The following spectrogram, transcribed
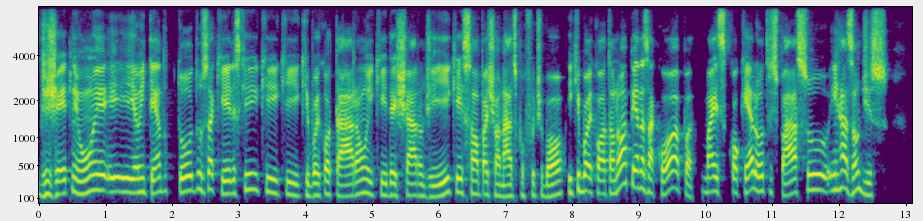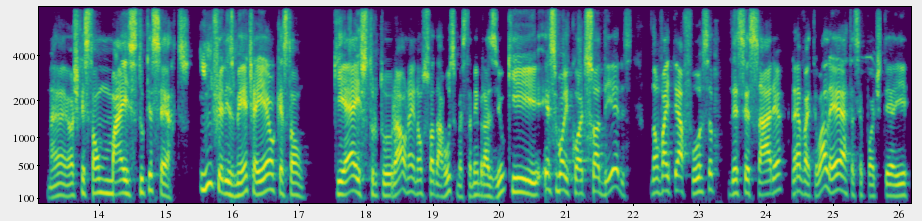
De jeito nenhum, e, e eu entendo todos aqueles que, que, que, que, boicotaram e que deixaram de ir, que são apaixonados por futebol e que boicotam não apenas a Copa, mas qualquer outro espaço em razão disso. Né? Eu acho que estão mais do que certos. Infelizmente, aí é uma questão que é estrutural, né, não só da Rússia, mas também Brasil, que esse boicote só deles não vai ter a força necessária, né? Vai ter o alerta, você pode ter aí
